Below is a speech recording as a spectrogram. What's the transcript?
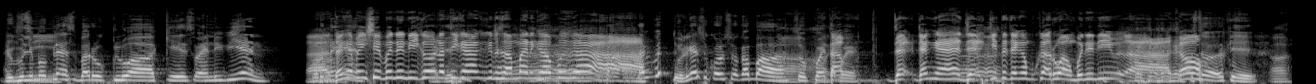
2015 baru keluar kes YNDB kan? Ah, jangan kan? mention benda ni kau nanti kan kena saman dengan apa ke. Ah, Tapi betul kan suka suka khabar. So point tak, Tak, apa. ja- jangan, ja- kita jangan buka ruang benda ni. Ah, kau. So okay. Ah.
